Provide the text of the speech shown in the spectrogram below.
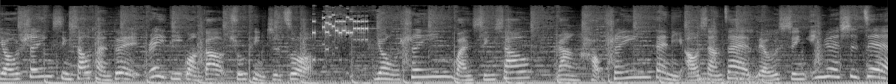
由声音行销团队瑞迪广告出品制作，用声音玩行销，让好声音带你翱翔在流行音乐世界。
